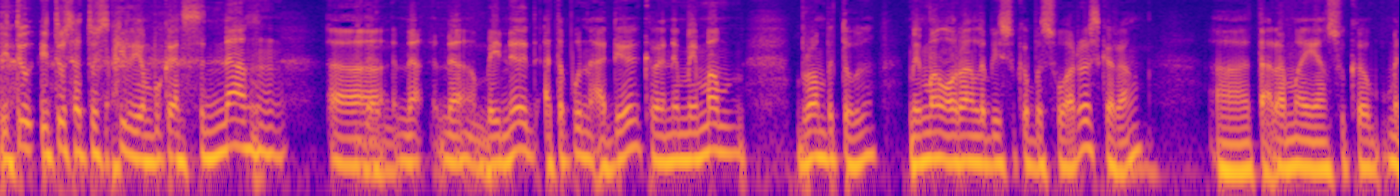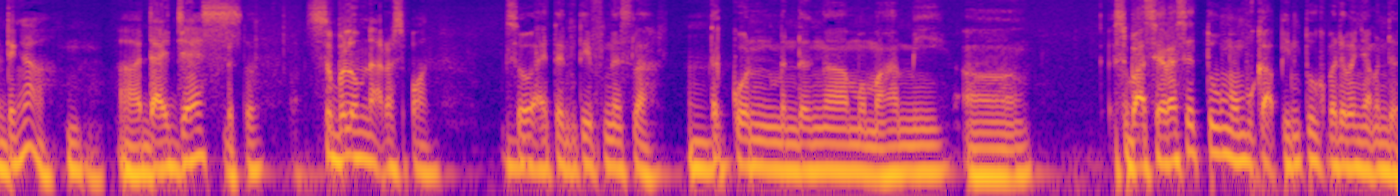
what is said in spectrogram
itu itu satu skill yang bukan senang uh, nak nak bina ataupun ada kerana memang Brown betul memang orang lebih suka bersuara sekarang uh, tak ramai yang suka mendengar hmm. uh, digest betul. sebelum nak respon. So attentiveness lah. Hmm. tekun mendengar memahami uh, sebab saya rasa tu membuka pintu kepada banyak benda.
